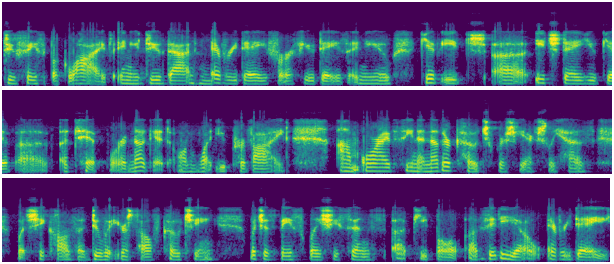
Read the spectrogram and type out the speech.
do Facebook Live and you do that mm-hmm. every day for a few days and you give each uh, each day you give a, a, tip or a nugget on what you provide. Um, or I've seen another coach where she actually has what she calls a do-it-yourself coaching, which is basically she sends uh, people a video every day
